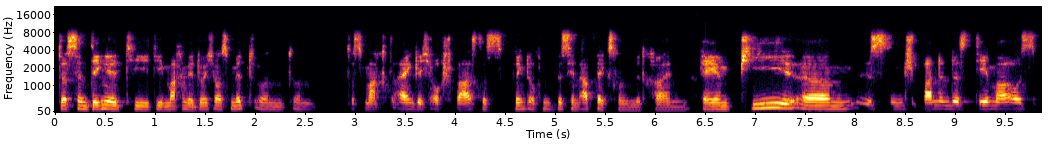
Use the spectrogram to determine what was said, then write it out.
Das sind Dinge, die, die machen wir durchaus mit und, und das macht eigentlich auch Spaß. Das bringt auch ein bisschen Abwechslung mit rein. AMP ähm, ist ein spannendes Thema aus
